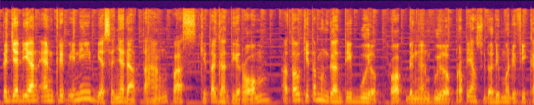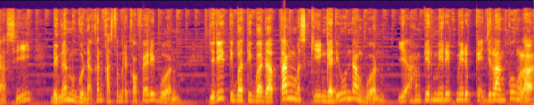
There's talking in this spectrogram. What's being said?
Kejadian encrypt ini biasanya datang pas kita ganti ROM atau kita mengganti build prop dengan build prop yang sudah dimodifikasi dengan menggunakan custom recovery bun. Jadi tiba-tiba datang meski nggak diundang bun, ya hampir mirip-mirip kayak jelangkung lah.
